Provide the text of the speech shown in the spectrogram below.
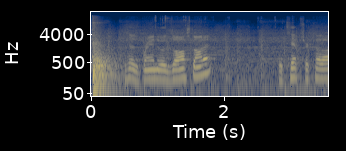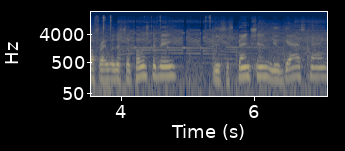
This has brand new exhaust on it. The tips are cut off right where they're supposed to be. New suspension, new gas tank,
